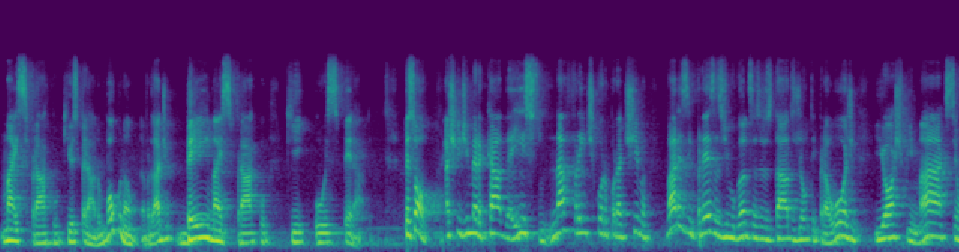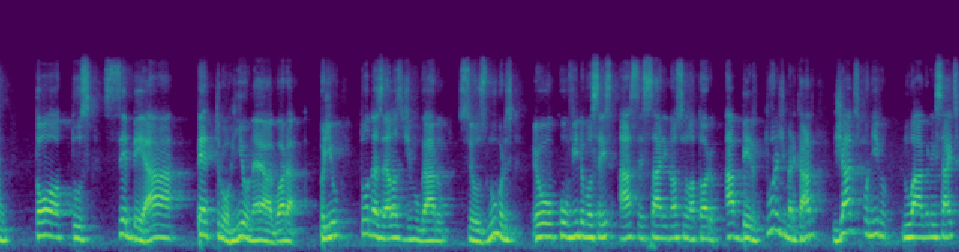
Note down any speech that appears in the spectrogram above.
mais fraco que o esperado. Um pouco não, na verdade, bem mais fraco que o esperado. Pessoal, acho que de mercado é isso. Na frente corporativa, várias empresas divulgando seus resultados de ontem para hoje: Yoshp Maxion, TOTUS, CBA, PetroRio, né? Agora Prio, todas elas divulgaram seus números. Eu convido vocês a acessarem nosso relatório Abertura de Mercado, já disponível no Agro Insights,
